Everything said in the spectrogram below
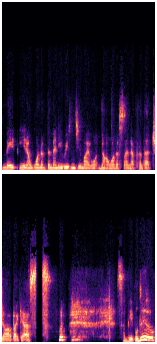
maybe you know one of the many reasons you might want, not want to sign up for that job, I guess. Some people do.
